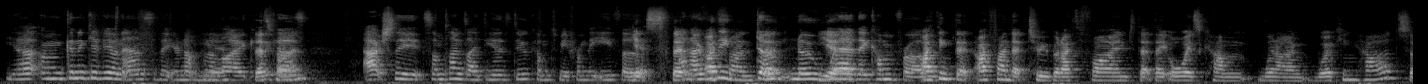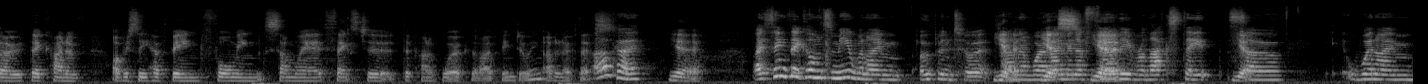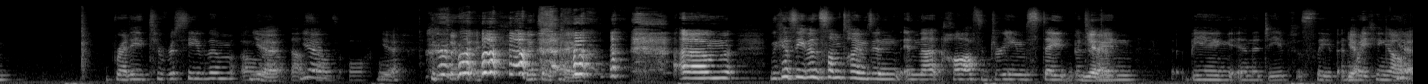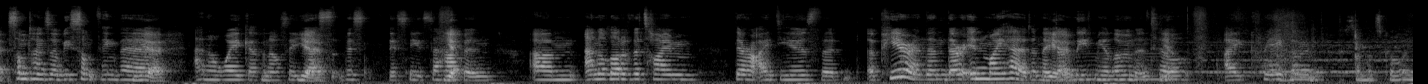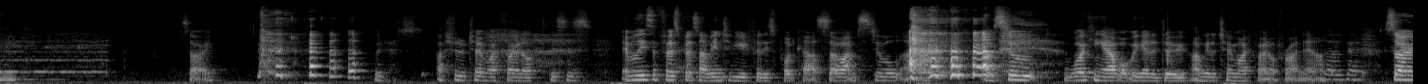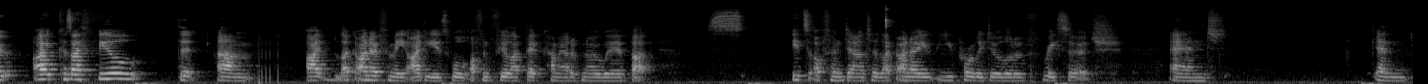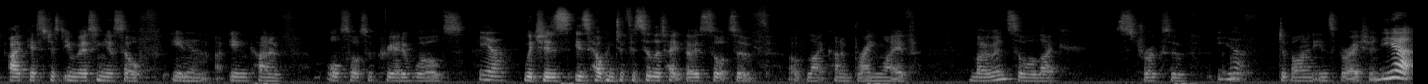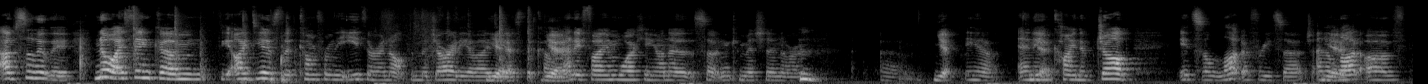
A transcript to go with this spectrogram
Yeah, I'm gonna give you an answer that you're not gonna Yeah, like. that's because fine. actually sometimes ideas do come to me from the ether. Yes, and I I really find don't that- know yeah. where they come from. I think that I find that too, but I find that they always come when I'm working hard. So they kind of obviously have been forming somewhere thanks to the kind of work that I've been doing. I don't know if that's okay. yeah, I think they come to me when I'm open to it, Yeah, and when yes, I'm in a yeah. fairly relaxed state. Yeah. So when I'm ready to receive them, oh, Yeah, that, that yeah, sounds awful. yeah. That's okay. That's okay. Um, because even sometimes in in that half dream state Yeah. between being in a deep sleep and Yeah, waking up, yeah. sometimes there'll be something there, Yeah, and I'll wake up and I'll say, Yeah. yes, this this needs to Yeah. happen. Um, and a lot of the time, there are ideas that appear and then they're in my head and they Yeah. don't leave me alone until I create them. someone's calling me. Sorry. I should have turned my phone off. This is Emilee's the first person I've interviewed for this podcast, so I'm still uh, I'm still working out what we're going to do. I'm going to turn my phone off right now. Okay. So I because I feel that um, I like I know for me ideas will often feel like they've come out of nowhere, but it's often down to like I know you probably do a lot of research and and I guess just immersing yourself in in kind of all sorts of creative worlds, Yeah. which is is helping to facilitate those sorts of of like kind of brainwave moments or like strokes of, Yeah. of divine inspiration. Yeah, absolutely. No, I think um, the ideas that come from the ether are not the majority of ideas Yeah, that come. yeah. And if I'm working on a certain commission or Mm. um, Yeah. yeah, any Yeah. kind of job, it's a lot of research and a lot of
